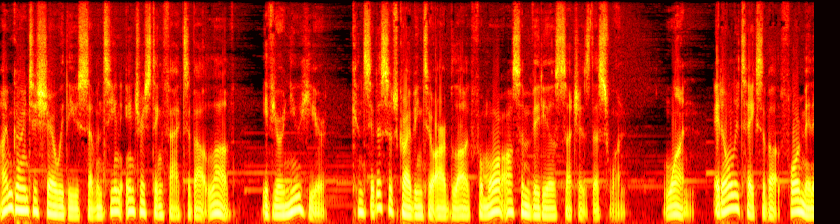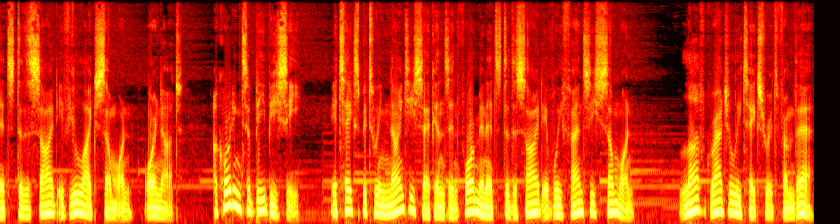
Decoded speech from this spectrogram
I'm going to share with you 17 interesting facts about love. If you're new here, consider subscribing to our blog for more awesome videos such as this one. 1. It only takes about 4 minutes to decide if you like someone or not. According to BBC, it takes between 90 seconds and 4 minutes to decide if we fancy someone. Love gradually takes root from there.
